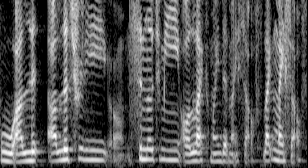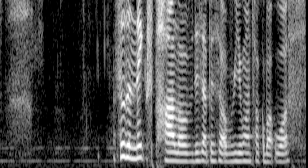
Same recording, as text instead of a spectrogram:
who are, li- are literally um, similar to me or like-minded myself like myself. So the next part of this episode I really want to talk about was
